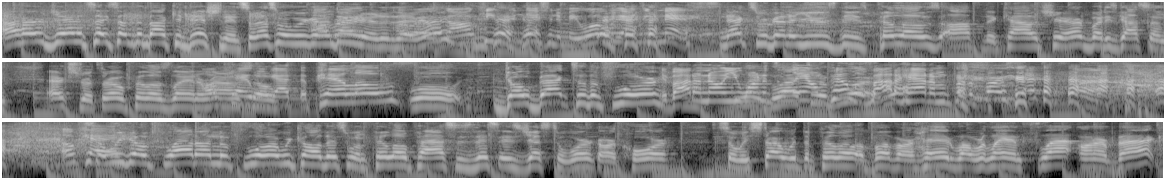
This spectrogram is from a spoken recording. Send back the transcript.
I heard Janet say something about conditioning, so that's what we're gonna All do here today, all right? Go on, keep conditioning me. What are we gotta do next? Next, we're gonna use these pillows off the couch here. Everybody's got some extra throw pillows laying around. Okay, so we got the pillows. We'll go back to the floor. If I'd have known you wanted to lay on the pillows, floor. I'd have had them for the first exercise. Okay. So we go flat on the floor. We call this one pillow passes. This is just to work our core. So we start with the pillow above our head while we're laying flat on our back.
